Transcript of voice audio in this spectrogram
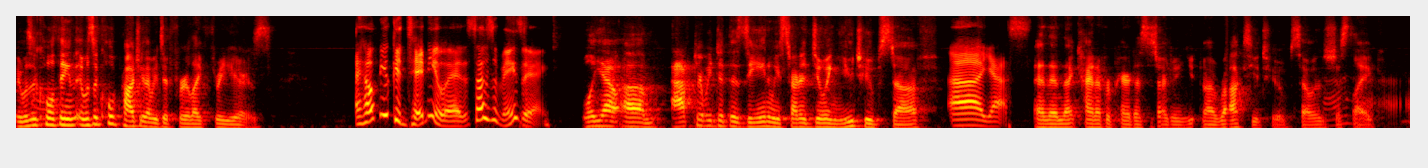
it was a cool thing it was a cool project that we did for like three years I hope you continue it. It sounds amazing. Well yeah um after we did the zine we started doing youtube stuff Uh yes. and then that kind of prepared us to start doing uh, rocks youtube so it was just like Ah.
